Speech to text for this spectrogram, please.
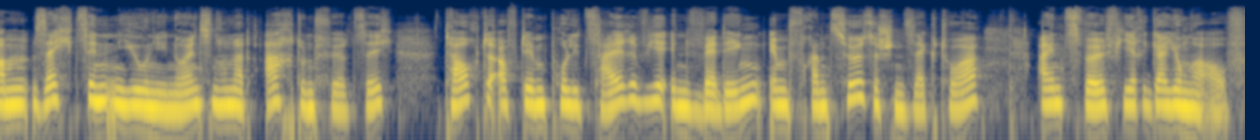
Am 16. Juni 1948 tauchte auf dem Polizeirevier in Wedding im französischen Sektor ein zwölfjähriger Junge auf.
